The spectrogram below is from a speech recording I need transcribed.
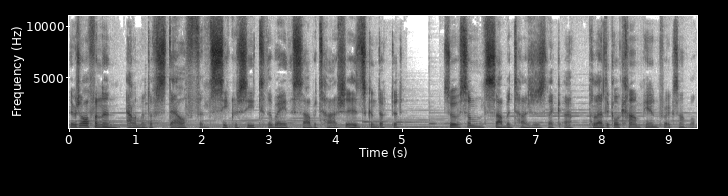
There was often an element of stealth and secrecy to the way the sabotage is conducted. So, if someone sabotages, like a political campaign, for example,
